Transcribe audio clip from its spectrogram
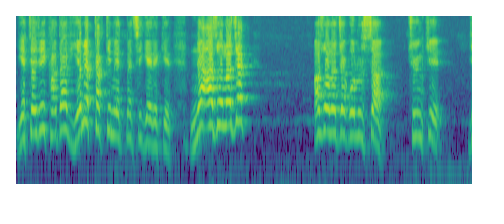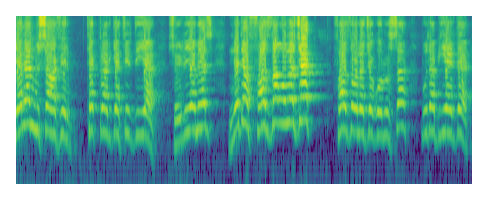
Yeteri kadar yemek takdim etmesi gerekir. Ne az olacak? Az olacak olursa çünkü gelen misafir tekrar getir diye söyleyemez. Ne de fazla olacak. Fazla olacak olursa bu da bir yerde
